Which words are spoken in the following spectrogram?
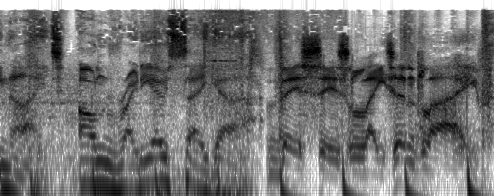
Night on Radio Sega. This is Late and Live.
